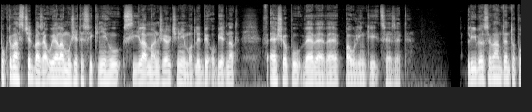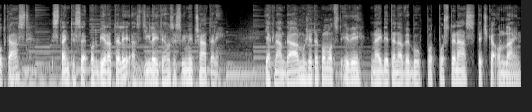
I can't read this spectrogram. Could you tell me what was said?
Pokud vás četba zaujala, můžete si knihu Síla manželčiny modlitby objednat v e-shopu www.paulinky.cz. Líbil se vám tento podcast? staňte se odběrateli a sdílejte ho se svými přáteli. Jak nám dál můžete pomoct i vy, najdete na webu podpořte nás.online.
